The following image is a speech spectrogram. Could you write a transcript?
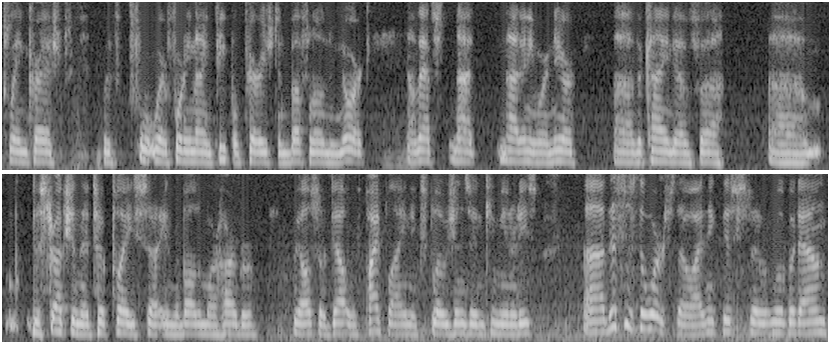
plane crashed with four, where 49 people perished in Buffalo, New York. Now that's not not anywhere near uh, the kind of uh, um, destruction that took place uh, in the Baltimore Harbor. We also dealt with pipeline explosions in communities. Uh, this is the worst, though. I think this uh, will go down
